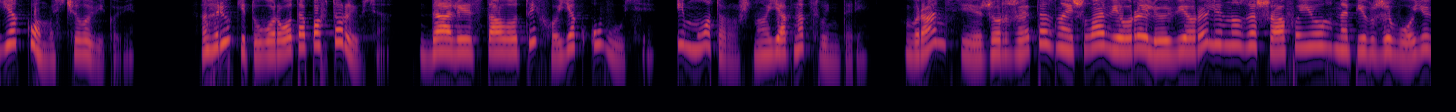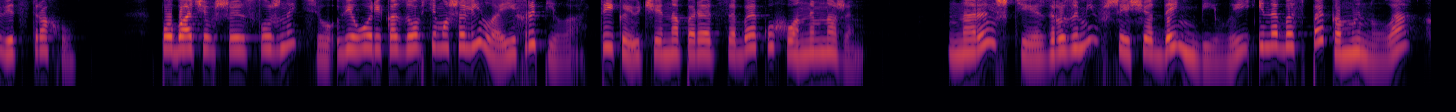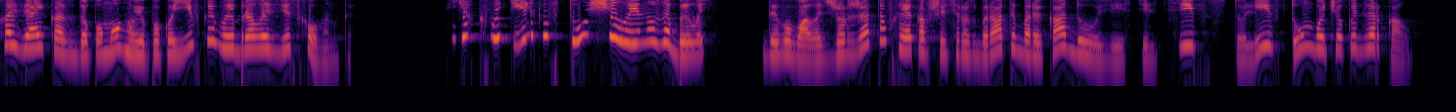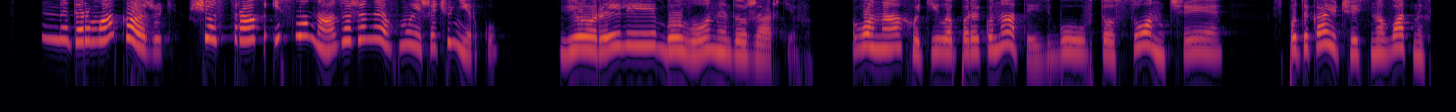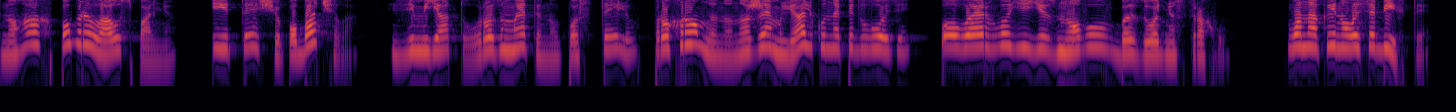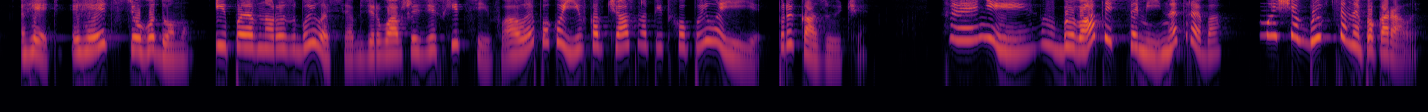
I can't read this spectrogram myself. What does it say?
якомусь чоловікові. Грюкіт у ворота повторився. Далі стало тихо, як у вусі, і моторошно, як на цвинтарі. Вранці Жоржета знайшла Віорелію Віорелівну за шафою напівживою від страху. Побачивши служницю, Віоріка зовсім ошаліла і хрипіла, тикаючи наперед себе кухонним ножем. Нарешті, зрозумівши, що день білий і небезпека минула, хазяйка з допомогою покоївки вибралась зі схованки. Як ви тільки в ту щілину забились, дивувалась Жоржета, вхекавшись розбирати барикаду зі стільців, столів, тумбочок і дзеркал. Недарма кажуть, що страх і слона зажене в мишачу нірку. Віорелії було не до жартів. Вона хотіла переконатись, був то сон чи, спотикаючись на ватних ногах, побрела у спальню. І те, що побачила, зім'яту, розметену постелю, прохромлену ножем ляльку на підлозі, повергло її знову в безодню страху. Вона кинулася бігти, геть, геть з цього дому. І, певно, розбилася, обзірвавшись зі східців, але покоївка вчасно підхопила її, приказуючи Е, ні, вбиватись самій не треба. Ми ще вбивця не покарали.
